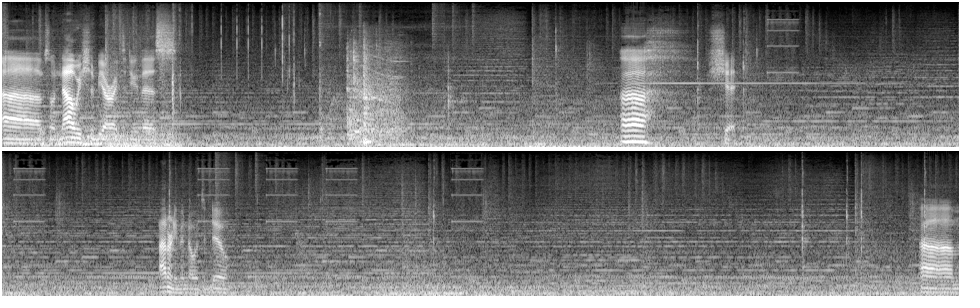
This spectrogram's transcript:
Um, so now we should be alright to do this. Uh, shit. I don't even know what to do. Um,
